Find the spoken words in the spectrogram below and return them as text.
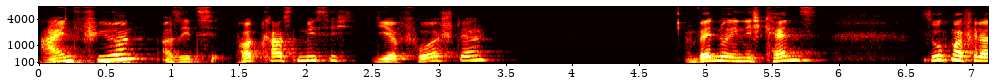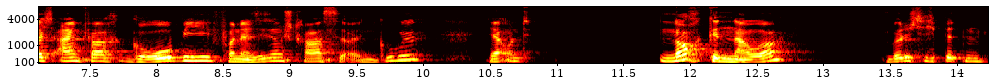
einführen, also jetzt podcastmäßig dir vorstellen. Wenn du ihn nicht kennst, such mal vielleicht einfach Grobi von der Sesamstraße in Google. Ja, und noch genauer würde ich dich bitten,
